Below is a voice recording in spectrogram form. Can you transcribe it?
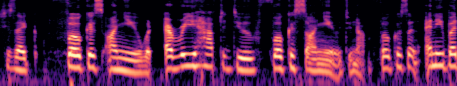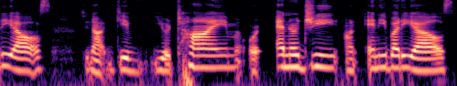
She's like, focus on you. Whatever you have to do, focus on you. Do not focus on anybody else. Do not give your time or energy on anybody else.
